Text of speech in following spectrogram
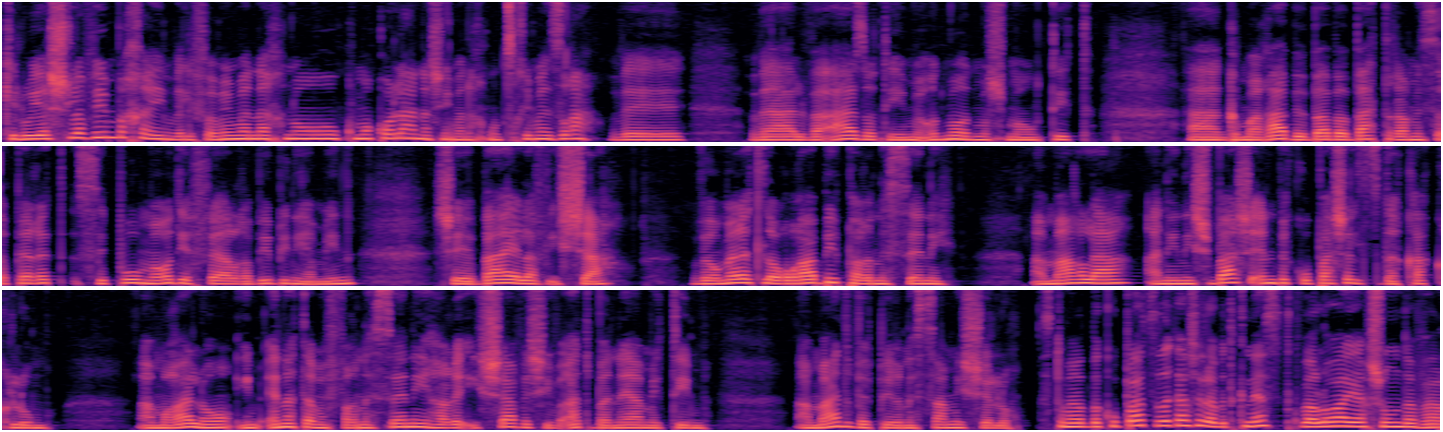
כאילו, יש שלבים בחיים, ולפעמים אנחנו, כמו כל האנשים, אנחנו צריכים עזרה. ו... וההלוואה הזאת היא מאוד מאוד משמעותית. הגמרא בבבא בתרא מספרת סיפור מאוד יפה על רבי בנימין, שבאה אליו אישה ואומרת לו, רבי פרנסני. אמר לה, אני נשבע שאין בקופה של צדקה כלום. אמרה לו, אם אין אתה מפרנסני, הרי אישה ושבעת בניה מתים. עמד ופרנסה משלו. זאת אומרת, בקופת צדקה של הבית כנסת כבר לא היה שום דבר.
